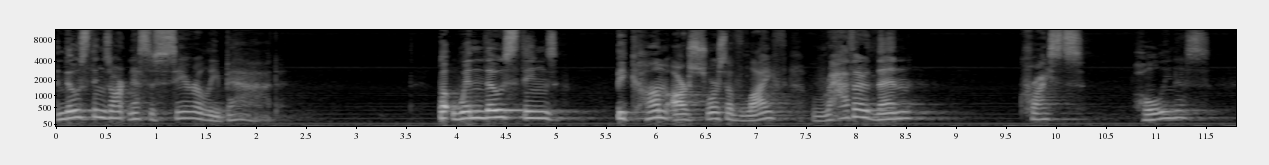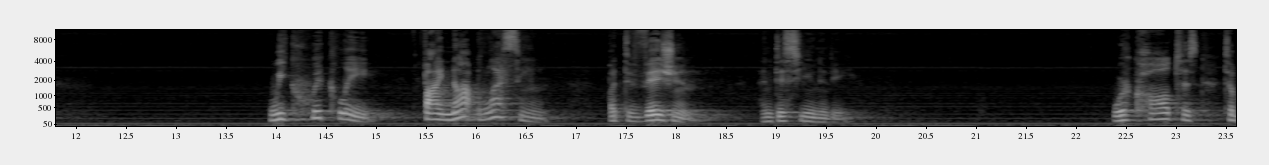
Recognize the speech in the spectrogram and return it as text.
And those things aren't necessarily bad. But when those things become our source of life rather than Christ's holiness, we quickly find not blessing, but division and disunity. We're called to, to,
